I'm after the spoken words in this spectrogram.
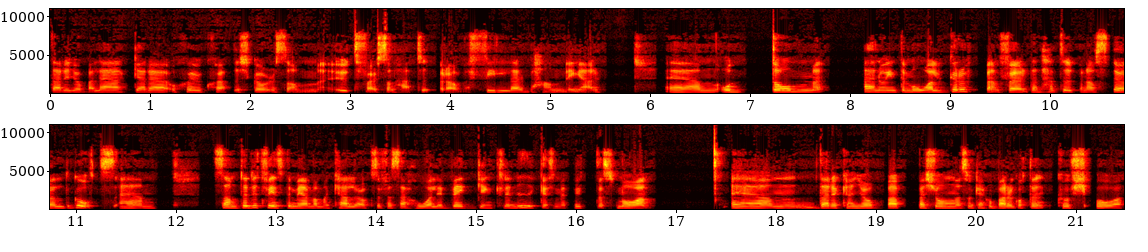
där det jobbar läkare och sjuksköterskor som utför sådana här typer av fillerbehandlingar. Ehm, och de är nog inte målgruppen för den här typen av stöldgods. Ehm, samtidigt finns det mer vad man kallar också för så här hål i väggen-kliniker som är pyttesmå ehm, där det kan jobba personer som kanske bara gått en kurs på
